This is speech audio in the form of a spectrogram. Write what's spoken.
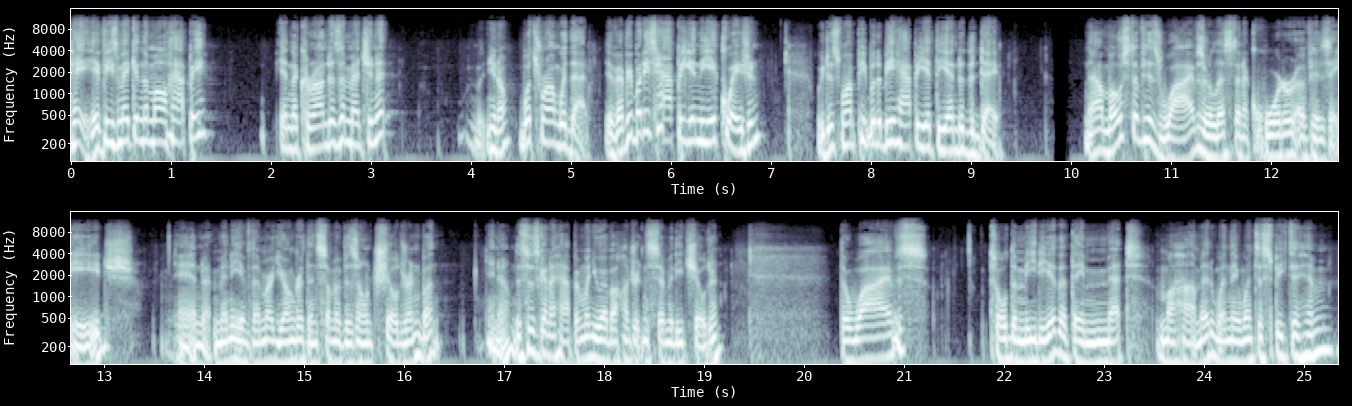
Hey, if he's making them all happy, and the Quran doesn't mention it, you know, what's wrong with that? If everybody's happy in the equation, we just want people to be happy at the end of the day. Now, most of his wives are less than a quarter of his age, and many of them are younger than some of his own children, but, you know, this is going to happen when you have 170 children. The wives told the media that they met Muhammad when they went to speak to him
